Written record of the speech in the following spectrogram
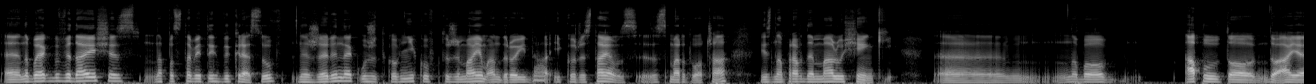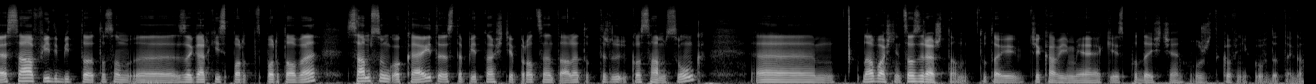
e, no bo jakby wydaje się z, na podstawie tych wykresów, że rynek użytkowników, którzy mają Androida i korzystają z, ze smartwatcha jest naprawdę malusieńki. E, No bo Apple to do iOS-a, Fitbit to, to są e, zegarki sport, sportowe, Samsung ok, to jest te 15%, ale to tylko Samsung. No właśnie, co z resztą? Tutaj ciekawi mnie, jakie jest podejście użytkowników do tego.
